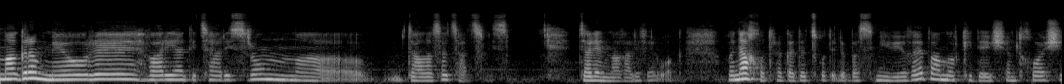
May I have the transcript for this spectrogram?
მაგრამ მეორე ვარიანტიც არის, რომ ძალასაც აცლის. ძალიან მაღალი ღერო აქვს. ვნახოთ რა გადაწყვეტილებას მივიღებ ამ ორქიდეის შემთხვევაში,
